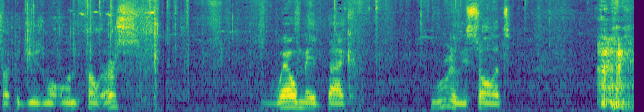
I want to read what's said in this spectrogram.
So I could use my own filters. Well made bag. Really solid.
